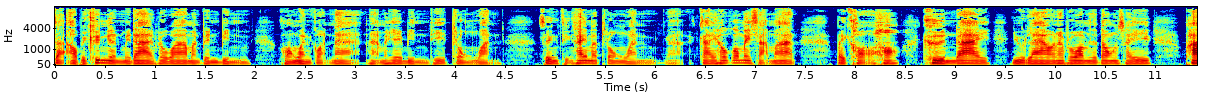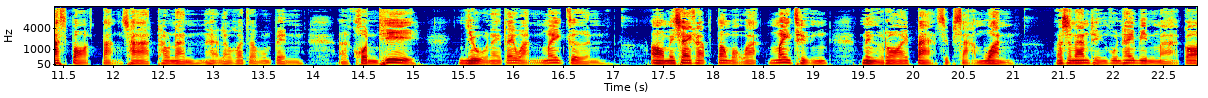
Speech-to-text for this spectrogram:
จะเอาไปขึ้นเงินไม่ได้ เพราะว่ามันเป็นบินของวันก่อนหน้านะไม่ใช่บินที่ตรงวัน ซึ่งถึงให้มาตรงวันไกด์เขาก็ไม่สามารถไปขอคืนได้อยู่แล้วนะเพราะว่ามันจะต้องใช้พาสปอร์ตต่างชาติเท่านั้นนะฮะแล้วก็จะต้องเป็นคนที่อยู่ในไต้หวันไม่เกิน อ๋อไม่ใช่ครับ ต้องบอกว่าไม่ถึง 183 วัน เพราะฉะนั้นถึงคุณให้บิลมาก็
